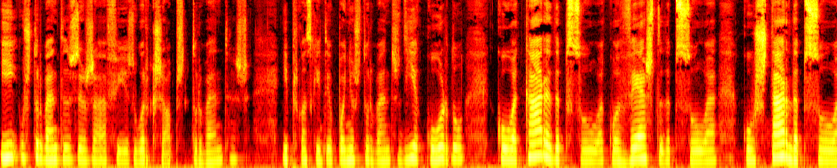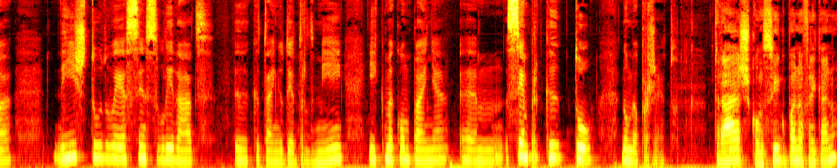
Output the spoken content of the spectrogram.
e os turbantes eu já fiz workshops de turbantes e por conseguinte eu ponho os turbantes de acordo com a cara da pessoa, com a veste da pessoa, com o estar da pessoa e isto tudo é a sensibilidade eh, que tenho dentro de mim e que me acompanha hum, sempre que estou no meu projeto Traz consigo pan-africano?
